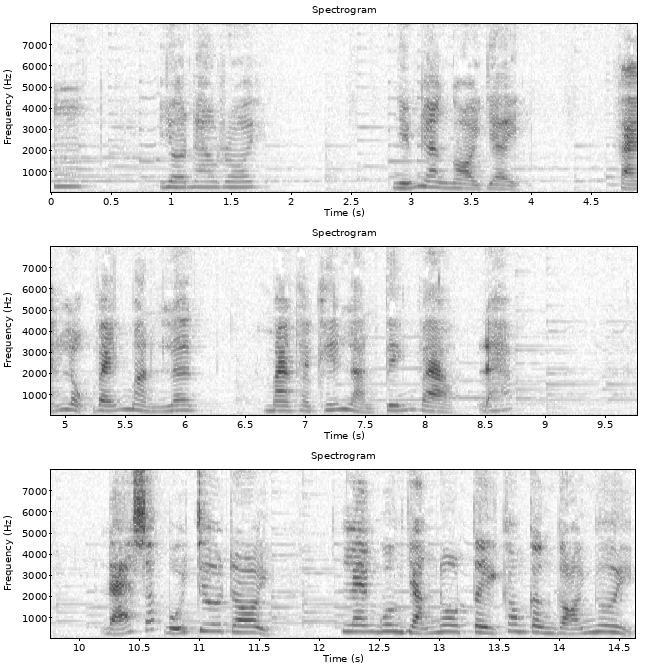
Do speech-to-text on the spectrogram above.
Ừ giờ nào rồi? Nhiễm nhan ngồi dậy. Phản lục vén mành lên, mang theo khí lạnh tiến vào, đáp. Đã sắp buổi trưa rồi, lan quân dặn nô tỳ không cần gọi người.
